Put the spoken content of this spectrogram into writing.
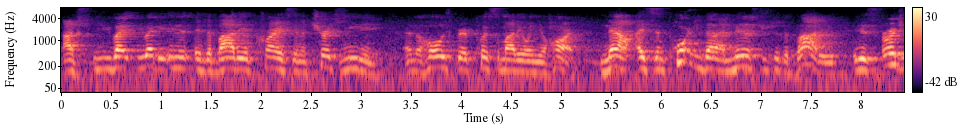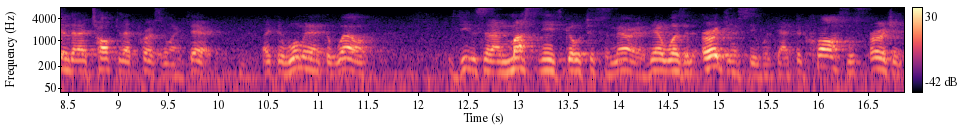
I've, you, might, you might be in the, in the body of Christ in a church meeting, and the Holy Spirit puts somebody on your heart. Now it's important that I minister to the body. It is urgent that I talk to that person right there, like the woman at the well. Jesus said, "I must needs go to Samaria." There was an urgency with that. The cross was urgent.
